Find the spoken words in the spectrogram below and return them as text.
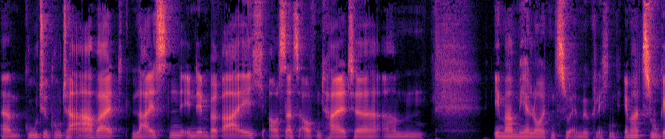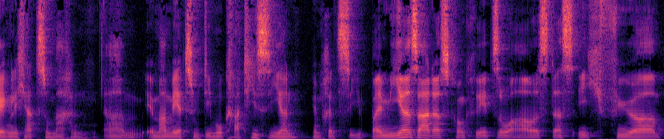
ähm, gute, gute Arbeit leisten in dem Bereich Auslandsaufenthalte. Ähm, immer mehr Leuten zu ermöglichen, immer zugänglicher zu machen, ähm, immer mehr zu demokratisieren im Prinzip. Bei mir sah das konkret so aus, dass ich für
